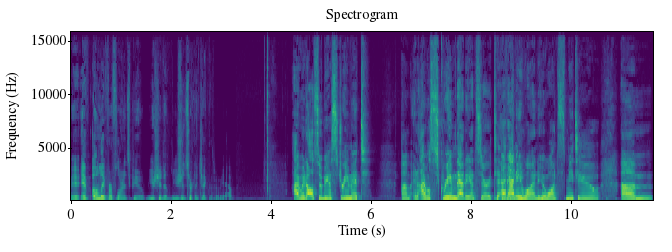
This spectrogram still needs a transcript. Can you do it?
if only for Florence Pugh, you should you should certainly check this movie out. I would also be a stream it. Um, and I will scream that answer to at anyone who wants me to. Um,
